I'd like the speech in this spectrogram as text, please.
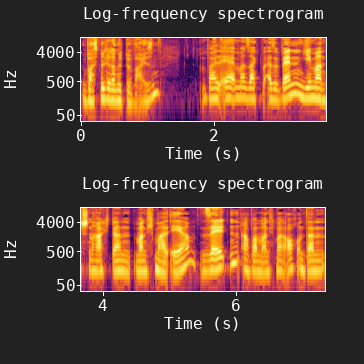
was will der damit beweisen? Weil er immer sagt, also wenn jemand schnarcht, dann manchmal er, selten, aber manchmal auch. Und dann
